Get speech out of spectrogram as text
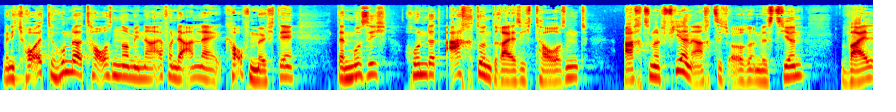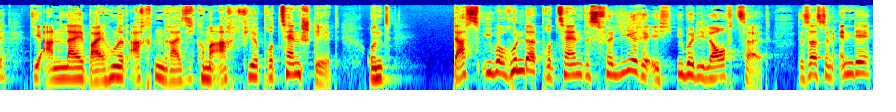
wenn ich heute 100.000 nominal von der Anleihe kaufen möchte, dann muss ich 138.884 Euro investieren, weil die Anleihe bei 138,84% steht. Und das über 100% das verliere ich über die Laufzeit. Das heißt, am Ende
